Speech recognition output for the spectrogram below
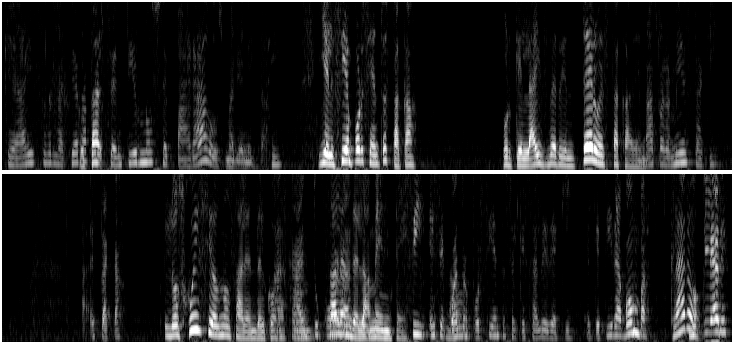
que hay sobre la tierra Total. por sentirnos separados, Marianita. Sí. Y el 100% está acá, porque el iceberg entero está acá adentro. Ah, para mí está aquí. Ah, Está acá. Los juicios no salen del corazón, salen de la mente. Sí, ese ¿no? 4% es el que sale de aquí. El que tira bombas Claro. nucleares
